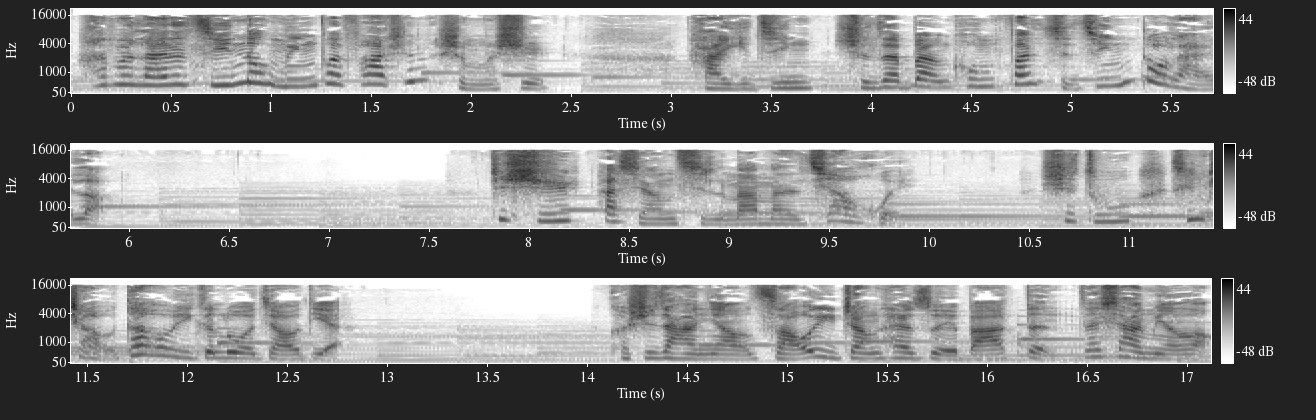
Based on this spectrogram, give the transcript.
还没来得及弄明白发生了什么事，它已经悬在半空，翻起筋斗来了。这时，他想起了妈妈的教诲，试图先找到一个落脚点。可是大鸟早已张开嘴巴等在下面了，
